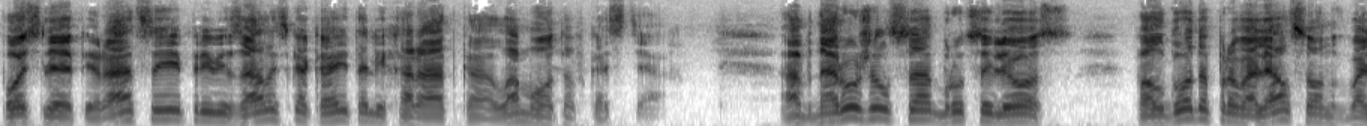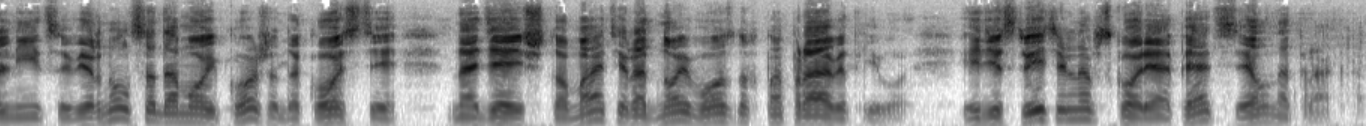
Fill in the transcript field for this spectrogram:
После операции привязалась какая-то лихорадка, ломота в костях. Обнаружился бруцеллез. Полгода провалялся он в больнице, вернулся домой кожа до кости, надеясь, что мать и родной воздух поправят его, и действительно вскоре опять сел на трактор.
